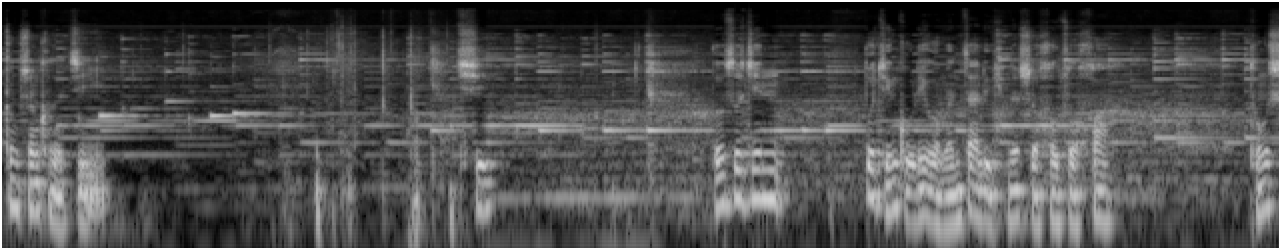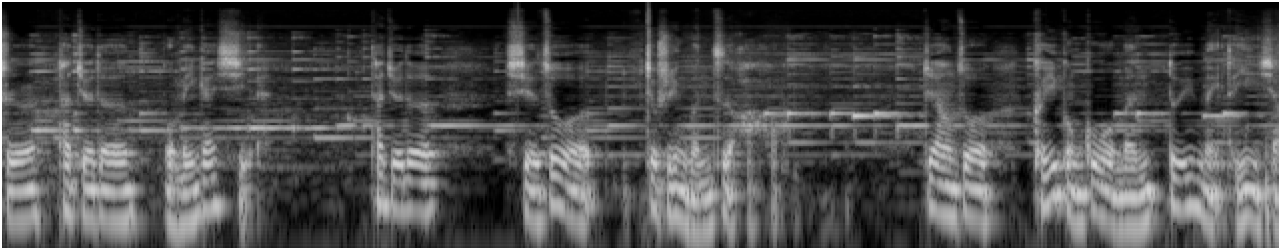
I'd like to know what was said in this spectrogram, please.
更深刻的记忆。七，罗斯金。不仅鼓励我们在旅行的时候作画，同时他觉得我们应该写。他觉得写作就是用文字画画，这样做可以巩固我们对于美的印象。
